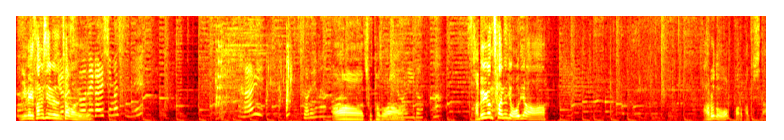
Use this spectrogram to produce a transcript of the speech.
と 230은 よろしくお願 참아네. いしますねはいそれは 아, 좋다, もう 좋아. いろいろと 400연 차는 게 어디야. 아루도 바로 받읍시다.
